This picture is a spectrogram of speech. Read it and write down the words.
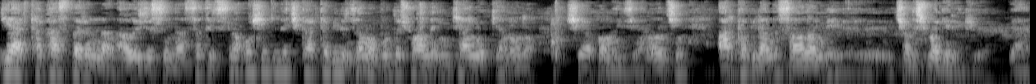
diğer takaslarından, alıcısından, satıcısından o şekilde çıkartabiliriz. Ama burada şu anda imkan yok yani onu şey yapamayız yani. Onun için arka planda sağlam bir çalışma gerekiyor yani.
